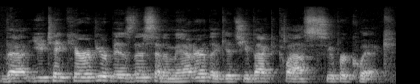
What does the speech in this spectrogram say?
That you take care of your business in a manner that gets you back to class super quick.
